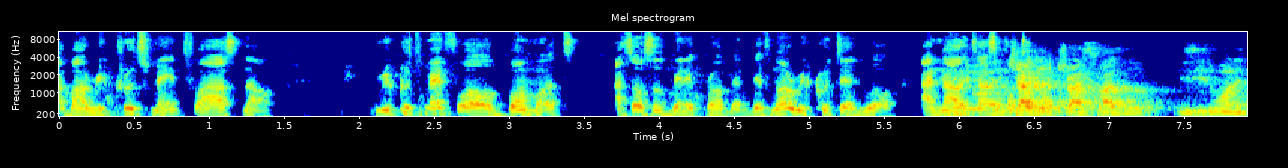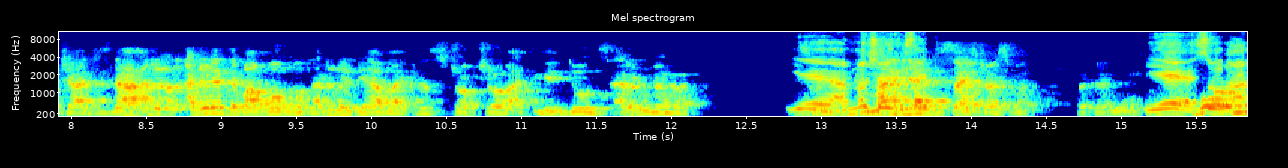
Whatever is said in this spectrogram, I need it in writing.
about recruitment for us now, recruitment for Bournemouth has also been a problem. They've not recruited well, and now Is it has one in charge of transfers though? Is he the one in charge? Is that I don't know. I don't know anything about Bournemouth. I don't know if they have like a structure. I think they don't. I don't remember. Yeah, So I'm not sure. Manager If decides transfer. Okay. yeah, so Well, I, I,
